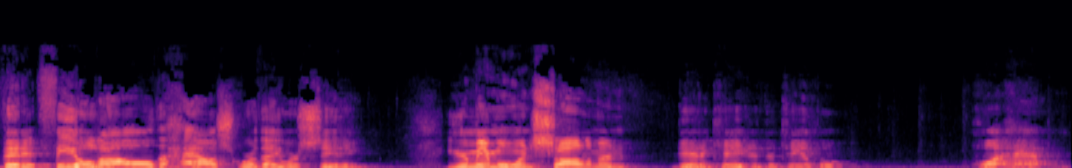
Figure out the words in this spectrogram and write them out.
That it filled all the house where they were sitting. You remember when Solomon dedicated the temple? What happened?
